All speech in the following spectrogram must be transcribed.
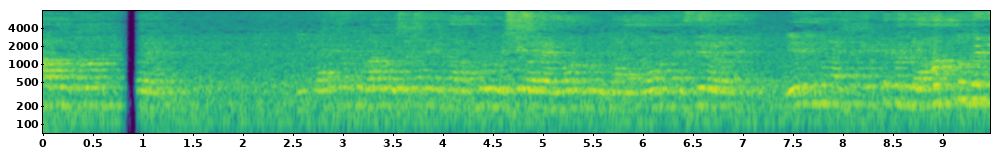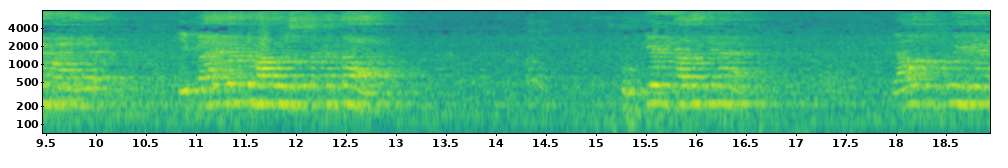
ಹಾಗೂ ಸಹೋದರ ಮಿತ್ರರೇ, ಈ ಕಾರ್ಯಕ್ರಮದಲ್ಲಿ ಭಾಗವಹಿಸಿರ್ತಕ್ಕಂಥ ಮತ್ತೊಬ್ಬ ವಿಷಯವರೇ ಗೌರವ ಎಸ್ ಅವರೇ ವೇದಿಕೆ ಅಷ್ಟೇ ಯಾವತ್ತೂ ಗಣ್ಯ ಮಾಡಿದ್ರೆ ಈ ಕಾರ್ಯಕ್ರಮದಲ್ಲಿ ಭಾಗವಹಿಸಿರ್ತಕ್ಕಂಥ ಹುಕ್ಕೇರಿ ತಾಲೂಕಿನ ಯಾವತ್ತೂ ಹಿರಿಯರ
